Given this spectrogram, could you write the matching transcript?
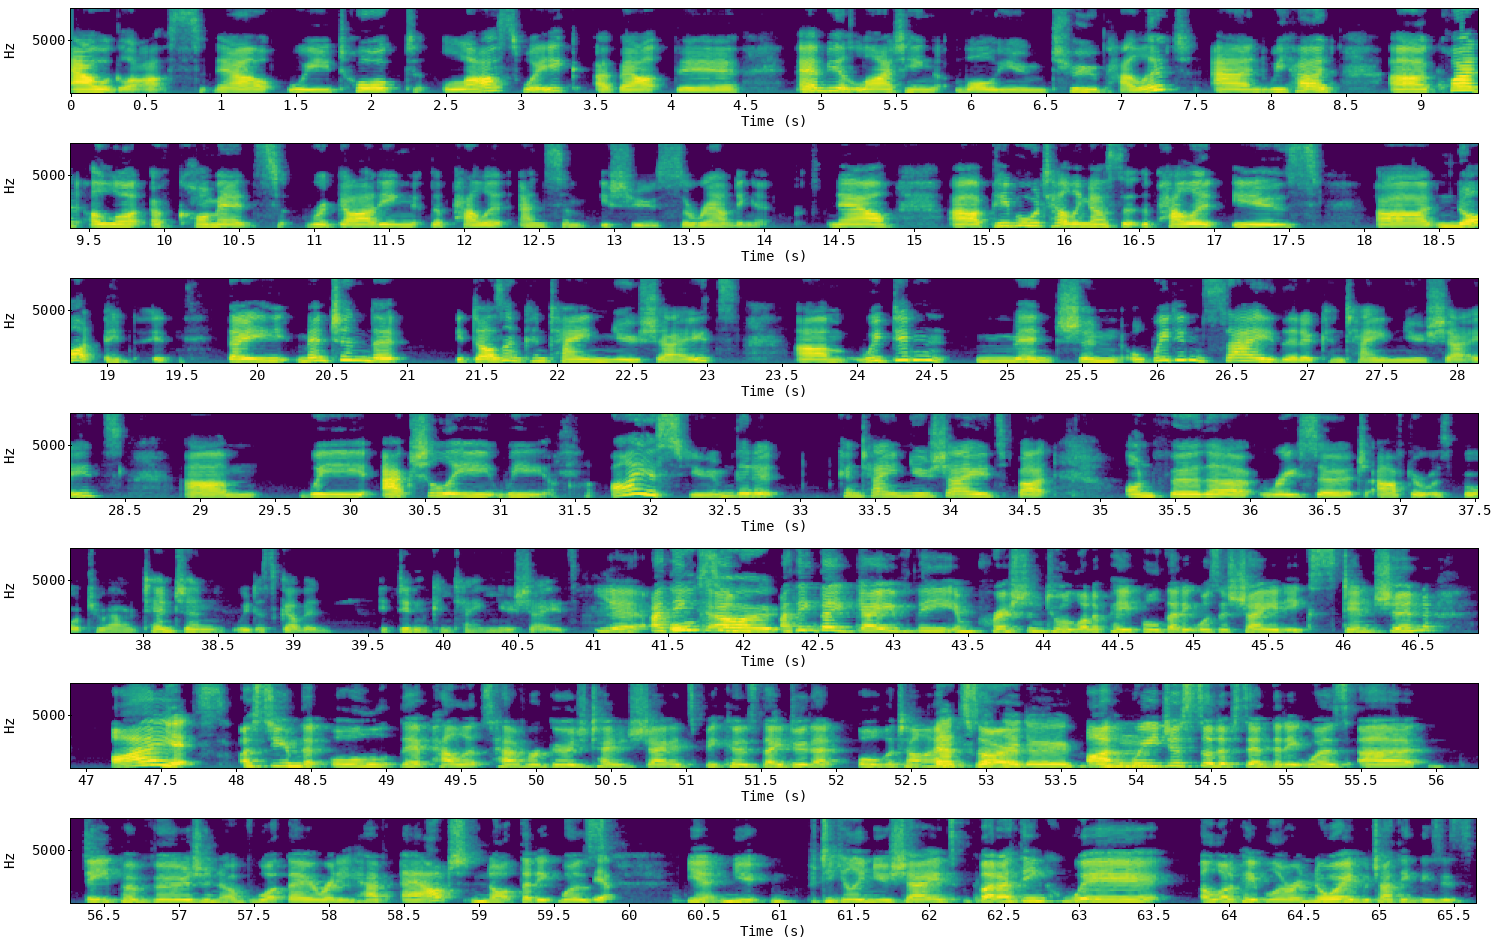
Hourglass. Now, we talked last week about their ambient lighting volume 2 palette and we had uh, quite a lot of comments regarding the palette and some issues surrounding it. Now uh, people were telling us that the palette is uh, not it, it, they mentioned that it doesn't contain new shades. Um, we didn't mention or we didn't say that it contained new shades. Um, we actually we i assumed that it contained new shades, but on further research after it was brought to our attention, we discovered it didn't contain new shades. Yeah, I think Also- um, I think they gave the impression to a lot of people that it was a shade extension. I Yes, assume that all their palettes have regurgitated shades because they do that all the time. that's so what they do. I, Mhm. we just sort of said that it was a deeper version of what they already have out, not that it was Yeah. you know, new particularly new shades. But I think where a lot of people are annoyed, which I think this is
